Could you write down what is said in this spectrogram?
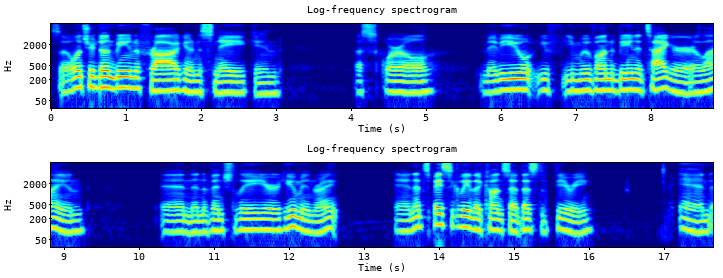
So once you're done being a frog and a snake and a squirrel maybe you you you move on to being a tiger or a lion and then eventually you're human right? And that's basically the concept that's the theory. And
